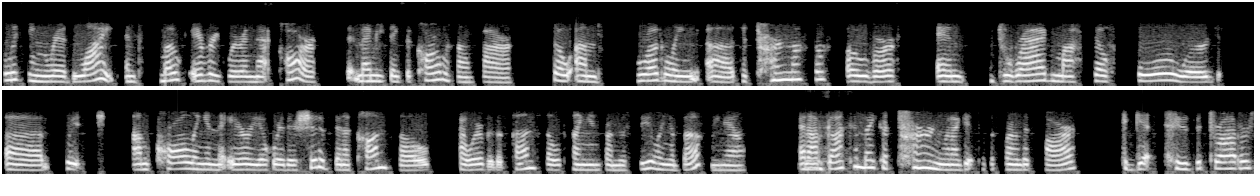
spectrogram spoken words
flicking red light and smoke everywhere in that car that made me think the car was on fire. So I'm struggling uh, to turn myself over and drag myself forward, uh, which I'm crawling in the area where there should have been a console. However, the console's hanging from the ceiling above me now. And I've got to make a turn when I get to the front of the car to get to the driver's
